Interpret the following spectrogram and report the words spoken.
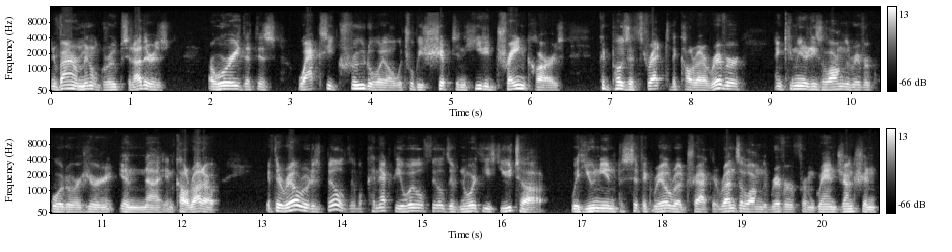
Environmental groups and others are worried that this waxy crude oil, which will be shipped in heated train cars, could pose a threat to the Colorado River and communities along the river corridor here in uh, in Colorado. If the railroad is built, it will connect the oil fields of northeast Utah with Union Pacific Railroad track that runs along the river from Grand Junction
